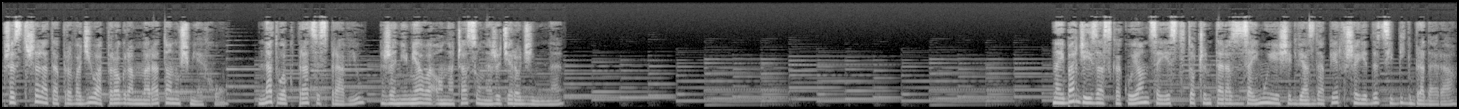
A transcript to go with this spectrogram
Przez trzy lata prowadziła program Maraton Uśmiechu. Natłok pracy sprawił, że nie miała ona czasu na życie rodzinne. Najbardziej zaskakujące jest to czym teraz zajmuje się gwiazda pierwszej edycji Big Brothera.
